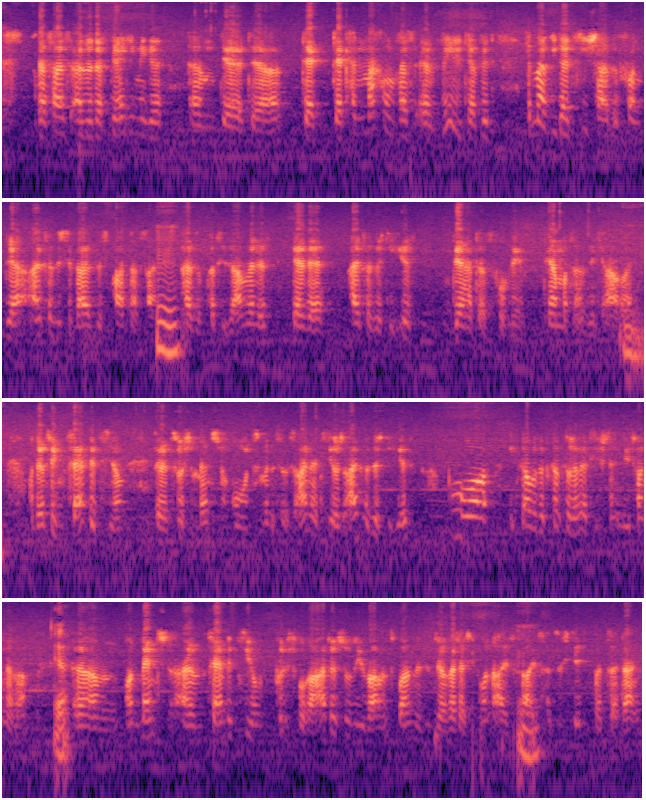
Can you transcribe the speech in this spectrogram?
Das heißt also, dass derjenige, ähm, der, der, der, der kann machen, was er will, der wird immer wieder Zielscheibe von der Eifersucht des Partners sein. Mhm. Also, was ich sagen will, ist, der, der eifersüchtig ist, der hat das Problem. Der muss an sich arbeiten. Mhm. Und deswegen Fernbeziehung äh, zwischen Menschen, wo zumindest einer tierisch eifersüchtig ist, boah, ich glaube, das kannst du relativ schnell in die Tonne haben. Ja. Ähm, und Menschen, äh, Fernbeziehung sporadisch, so wie bei uns wir sind ja relativ uneifersüchtig, mhm. Gott sei Dank.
